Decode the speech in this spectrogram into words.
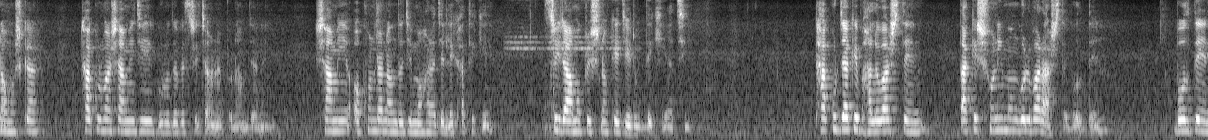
নমস্কার। ঠাকুরমা স্বামীজি গুরুদেবের শ্রীচরণে প্রণাম জানাই। স্বামী অখণ্ডানন্দজি মহারাজের লেখা থেকে শ্রীরামকৃষ্ণকে যে রূপ দেখিয়াছি। ঠাকুর যাকে ভালোবাসতেন, তাকে শনি মঙ্গলবার আসতে বলতেন। বলতেন,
